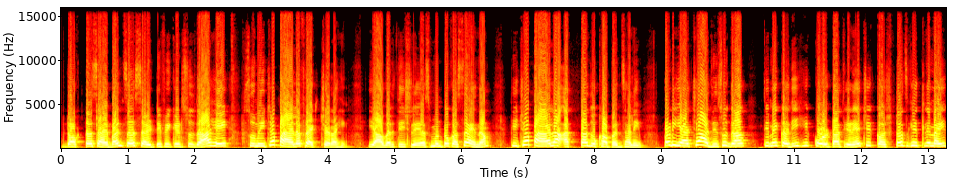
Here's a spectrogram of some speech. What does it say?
डॉक्टर साहेबांचं सर्टिफिकेट सुद्धा आहे. सुमीच्या पायाला फ्रॅक्चर आहे. यावरती श्रेयस म्हणतो कसं आहे ना तिच्या पायाला आत्ता दुखापत झाली. पण याच्या आधी सुद्धा तिने कधीही कोर्टात येण्याचे कष्टच घेतले नाहीत.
